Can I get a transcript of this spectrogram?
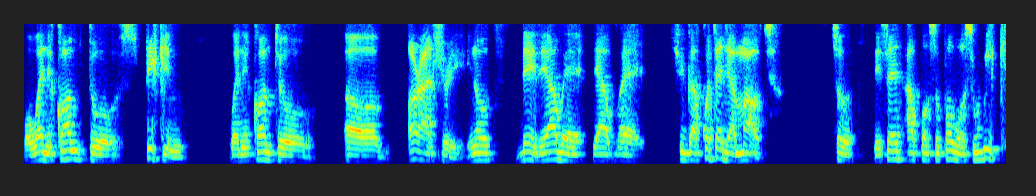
But when it comes to speaking, when it comes to uh, oratory, you know, they, they have a, they have a sugar coated their mouth. So they said Apostle Paul was weak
